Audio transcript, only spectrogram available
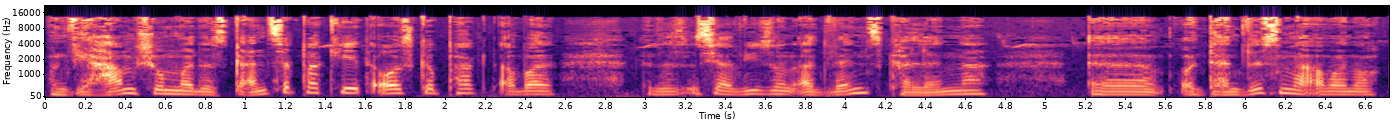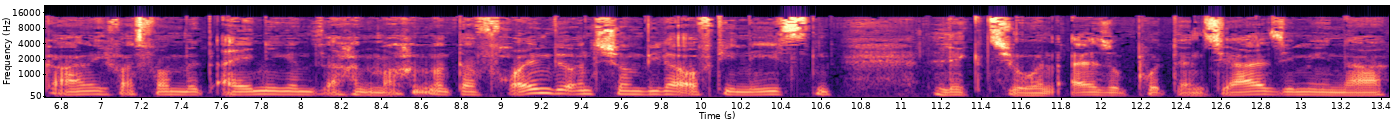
Und wir haben schon mal das ganze Paket ausgepackt, aber das ist ja wie so ein Adventskalender. Äh, und dann wissen wir aber noch gar nicht, was wir mit einigen Sachen machen. Und da freuen wir uns schon wieder auf die nächsten Lektionen. Also Potenzialseminar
